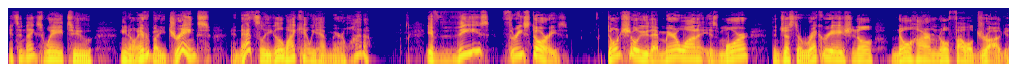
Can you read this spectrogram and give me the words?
it's a nice way to you know everybody drinks and that's legal. Why can't we have marijuana? If these three stories don't show you that marijuana is more than just a recreational no harm no foul drug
